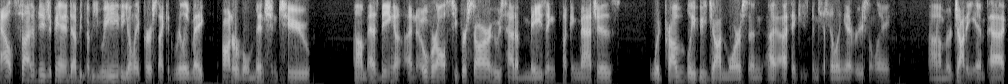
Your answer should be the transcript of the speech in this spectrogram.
outside of New Japan and WWE, the only person I could really make honorable mention to um, as being a, an overall superstar who's had amazing fucking matches would probably be John Morrison. I, I think he's been killing it recently, um, or Johnny Impact,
